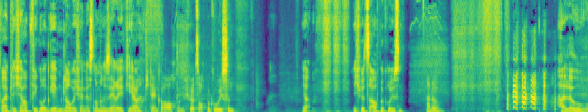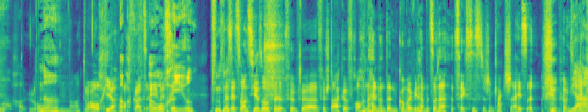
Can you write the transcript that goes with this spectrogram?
weibliche Hauptfiguren geben, glaube ich, wenn es nochmal eine Serie Ja, käme. ich denke auch. Und ich würde es auch begrüßen. Ja. Ich würde es auch begrüßen. Hallo. Hallo. Hallo. Na? Na, du auch hier. Ach Gott, ey. weißt auch du, hier? Da setzen wir uns hier so für, für, für, für starke Frauen ein und dann kommen wir wieder mit so einer sexistischen Kackscheiße. um Ja,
